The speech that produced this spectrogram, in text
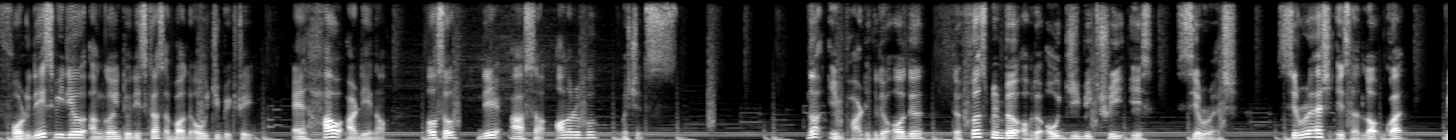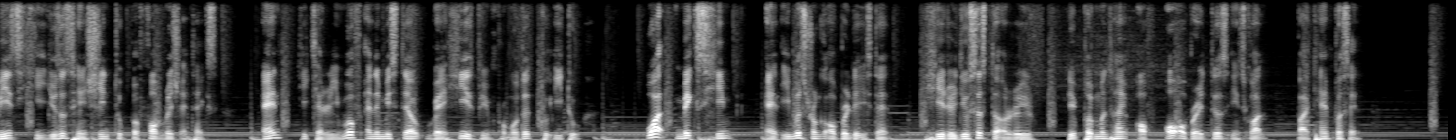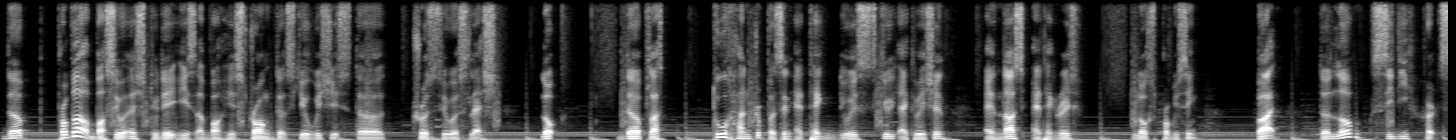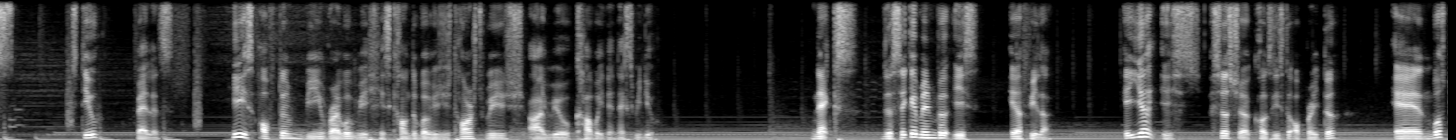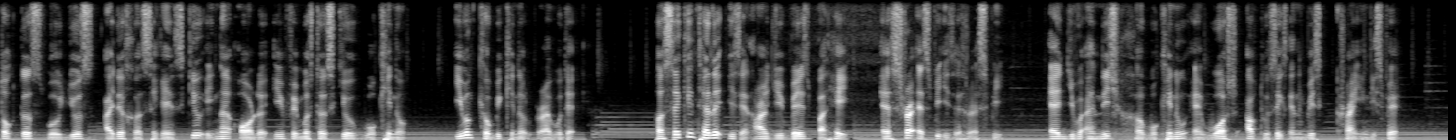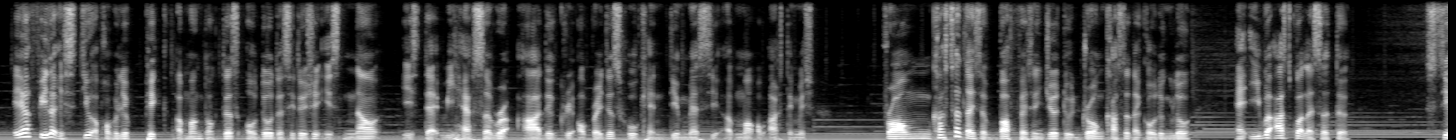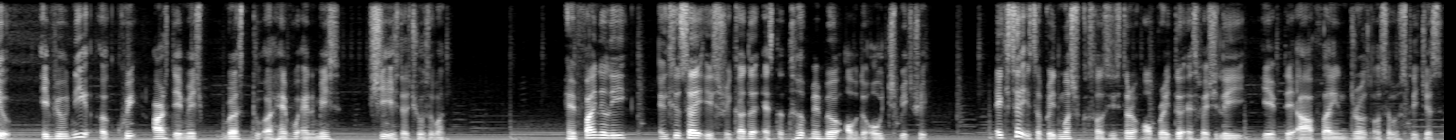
For today's video, I'm going to discuss about the OG Big 3 and how are they now. Also, there are some honorable mentions. Not in particular order, the first member of the OG Big 3 is Silver Silver Ash is a Lord Guard, means he uses Henshin to perform range attacks, and he can remove enemy stealth when he is being promoted to E2. What makes him an even stronger operator is that he reduces the deployment time of all operators in squad by 10%. The problem about Silver today is about his strong third skill which is the True Silver Slash. Look, the plus 200% attack during skill activation and large attack range looks promising, but the low CD hurts. Still, balanced. He is often being rivaled with his counterpart is which I will cover in the next video. Next, the second member is Eyjafjalla. Aya is such a consistent operator and most doctors will use either her second skill Ignite or the infamous third skill Volcano. Even Kobe cannot rival that. Her second talent is an RNG based but hey, extra SP is extra SP and you unleash her volcano and wash up to 6 enemies crying in despair. Eyjafjalla is still a popular pick among doctors although the situation is now is that we have several other great operators who can deal massive amount of arts damage. From caster like a buff passenger to drone caster like Golden Glow and even arts squad like Surtr. Still, if you need a quick arts damage burst to a handful enemies, she is the chosen one. And finally, Exusiai is regarded as the third member of the OG Big 3. Exia is a pretty much consistent operator especially if they are flying drones on several stages.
